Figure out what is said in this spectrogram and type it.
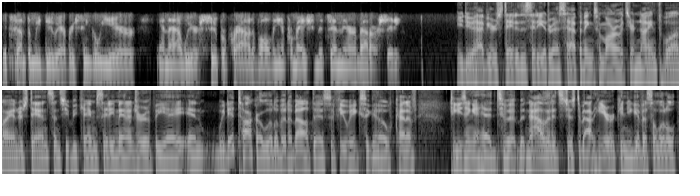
It's something we do every single year, and uh, we are super proud of all the information that's in there about our city. You do have your State of the City address happening tomorrow. It's your ninth one, I understand, since you became city manager of BA. And we did talk a little bit about this a few weeks ago, kind of teasing ahead to it. But now that it's just about here, can you give us a little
